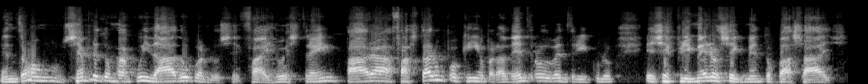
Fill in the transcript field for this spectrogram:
Então, sempre tomar cuidado quando se faz o strain para afastar um pouquinho para dentro do ventrículo esses primeiros segmentos basais,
